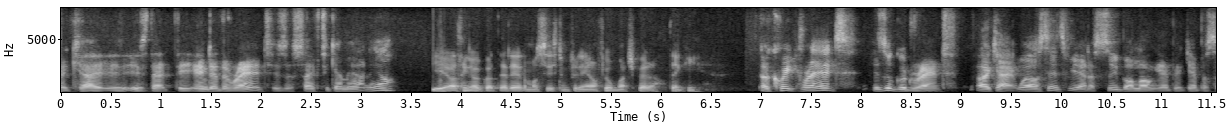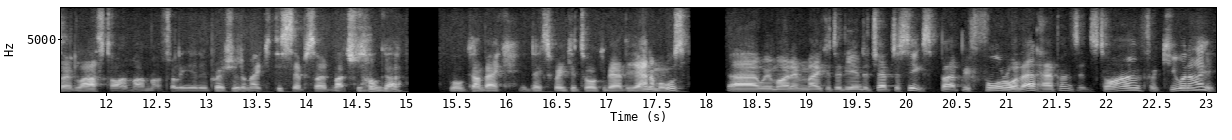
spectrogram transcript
Okay, is that the end of the rant? Is it safe to come out now? Yeah, I think I've got that out of my system for now. I feel much better. Thank you. A quick rant is a good rant. Okay, well, since we had a super long epic episode last time, I'm not feeling any pressure to make this episode much longer. We'll come back next week and talk about the animals. Uh, we might even make it to the end of chapter six. But before all that happens, it's time for Q and A.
